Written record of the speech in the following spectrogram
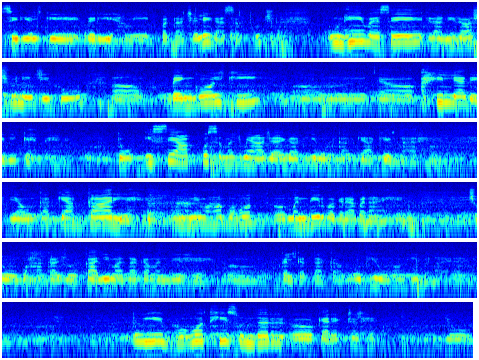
सीरियल के ज़रिए हमें पता चलेगा सब कुछ। उन्हें वैसे रानी राशमनी जी को बंगाल की अहिल्या देवी कहते हैं। तो इससे आपको समझ में आ जाएगा कि उनका क्या किरदार है, या उनका क्या कार्य है। उन्होंने वहाँ बहुत मंदिर वगैरह बनाए हैं, जो वहाँ का जो काली माता का मंदिर है कलकत्ता का, वो भी उन्होंने ही बनाया है। तो ये बहुत ही सुंदर कैरेक्टर है, जो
